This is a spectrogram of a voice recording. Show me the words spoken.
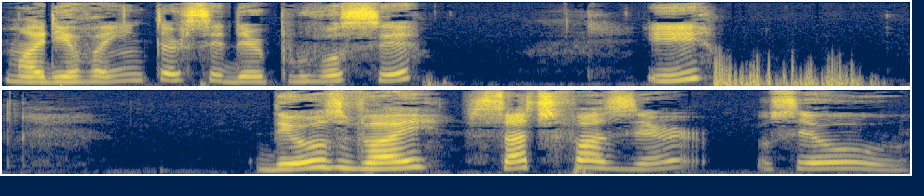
Maria vai interceder por você e Deus vai satisfazer o seu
